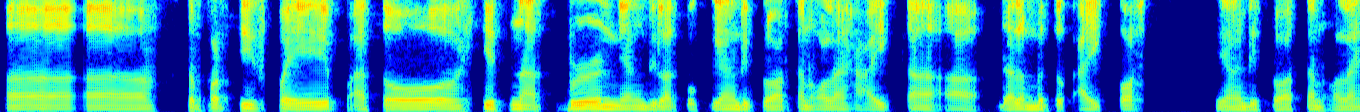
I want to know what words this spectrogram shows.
uh, seperti vape atau heat not burn yang dilakukan yang dikeluarkan oleh uh, dalam bentuk IQOS yang dikeluarkan oleh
